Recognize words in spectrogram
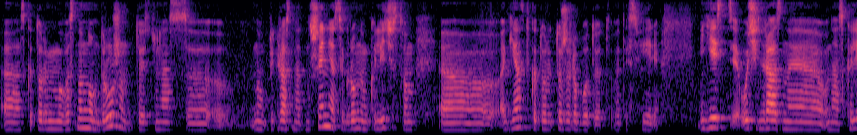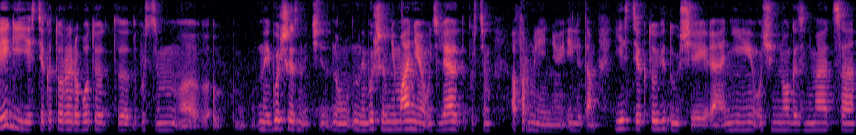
э, с которыми мы в основном дружим, то есть у нас э, ну, прекрасные отношения с огромным количеством э, агентств, которые тоже работают в этой сфере. Есть очень разные у нас коллеги, есть те, которые работают, э, допустим, э, наибольшее, ну, наибольшее внимание уделяют, допустим, оформлению, или там есть те, кто ведущие, они очень много занимаются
